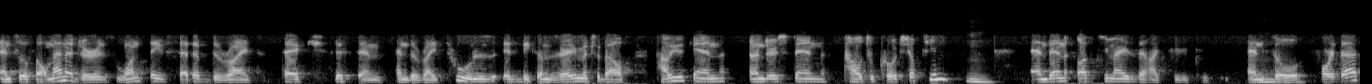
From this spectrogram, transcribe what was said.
And so for managers, once they've set up the right tech system and the right tools, it becomes very much about how you can understand how to coach your team mm. and then optimize their activity. And mm. so for that,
